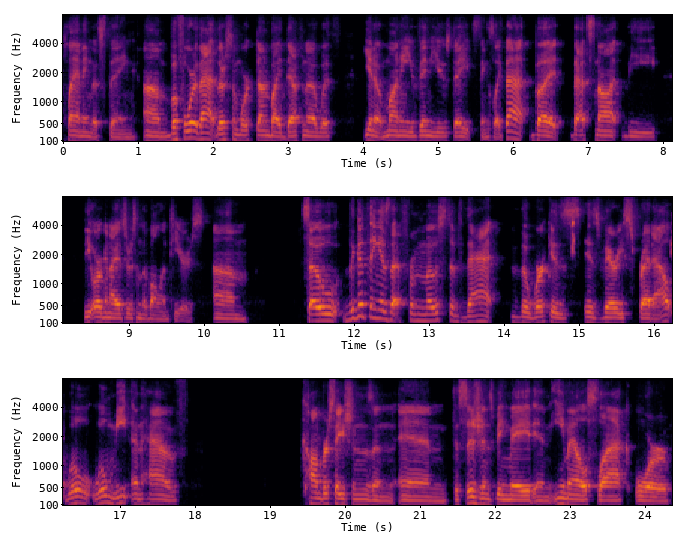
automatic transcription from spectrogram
planning this thing. Um, before that, there's some work done by DEFNA with you know money, venues, dates, things like that. But that's not the the organizers and the volunteers. Um, so the good thing is that for most of that, the work is is very spread out. We'll we'll meet and have conversations and and decisions being made in email, Slack, or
